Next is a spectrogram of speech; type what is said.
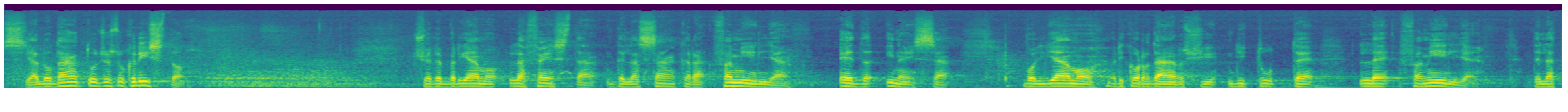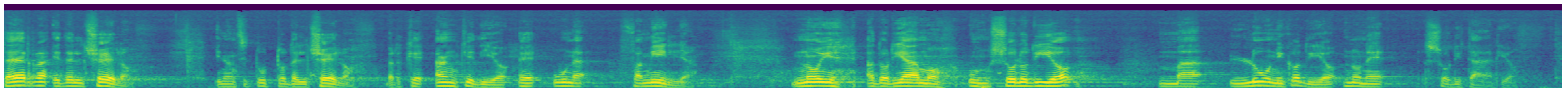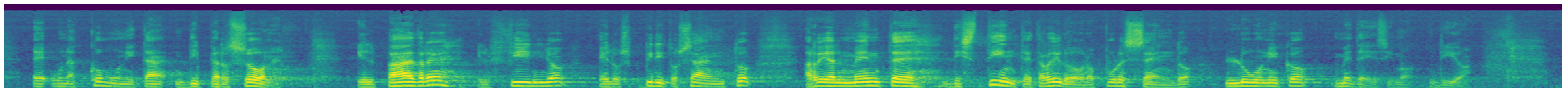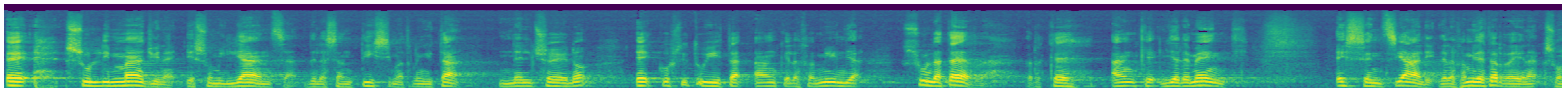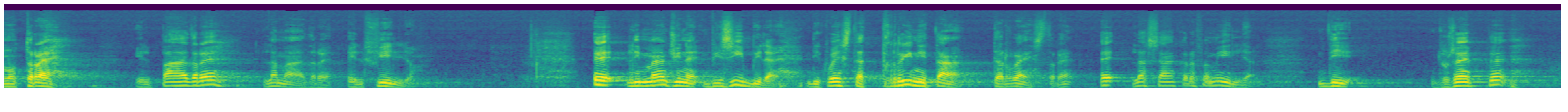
Sia lodato Gesù Cristo. Celebriamo la festa della Sacra Famiglia ed in essa vogliamo ricordarci di tutte le famiglie della terra e del cielo, innanzitutto del cielo, perché anche Dio è una famiglia. Noi adoriamo un solo Dio, ma l'unico Dio non è solitario, è una comunità di persone. Il Padre, il Figlio e lo Spirito Santo realmente distinte tra di loro, pur essendo l'unico medesimo Dio. E sull'immagine e somiglianza della Santissima Trinità nel cielo è costituita anche la famiglia sulla terra, perché anche gli elementi essenziali della famiglia terrena sono tre, il padre, la madre e il figlio. E l'immagine visibile di questa trinità terrestre è la Sacra Famiglia di Giuseppe,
